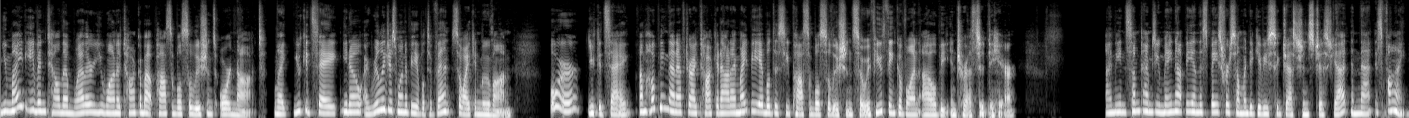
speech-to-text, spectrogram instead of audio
You might even tell them whether you want to talk about possible solutions or not. Like you could say, you know, I really just want to be able to vent so I can move on. Or you could say, I'm hoping that after I talk it out, I might be able to see possible solutions. So if you think of one, I'll be interested to hear. I mean, sometimes you may not be in the space for someone to give you suggestions just yet, and that is fine.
